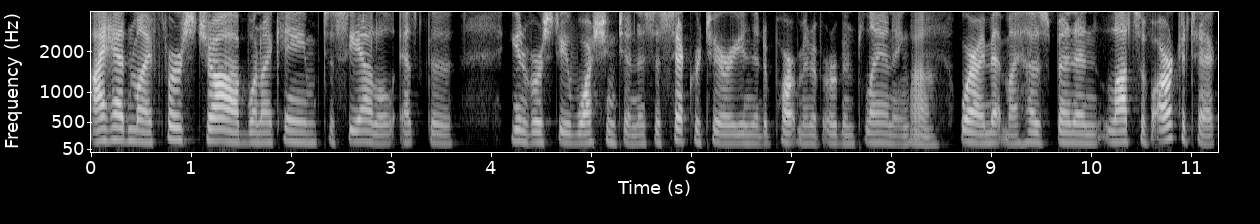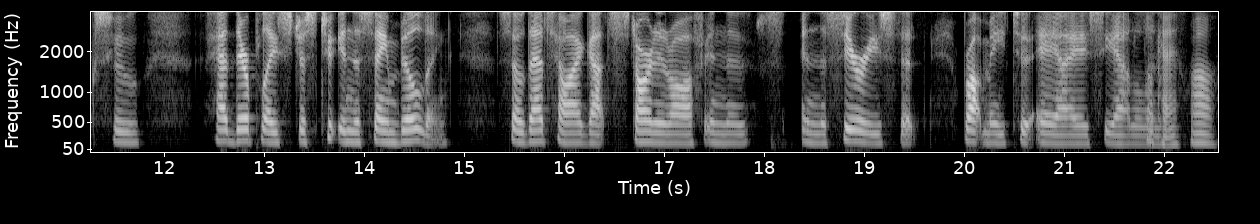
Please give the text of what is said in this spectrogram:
I had my first job when I came to Seattle at the University of Washington as a secretary in the Department of Urban Planning, Wow. where I met my husband and lots of architects who had their place just to, in the same building. So that's how I got started off in the in the series that brought me to AIA Seattle. And, Okay. Wow.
